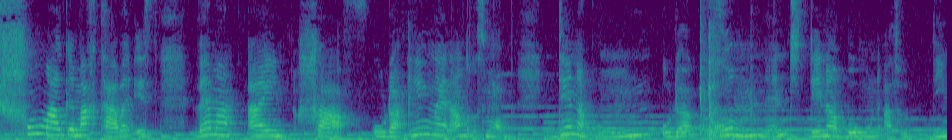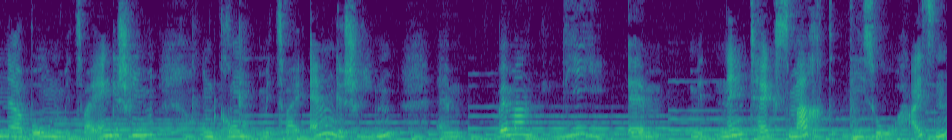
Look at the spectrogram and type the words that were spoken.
schon mal gemacht habe, ist, wenn man ein Schaf oder irgendein anderes Mob. Dinnerbone oder Grumm nennt, Dinnerbone, also Dinnerbone mit zwei N geschrieben und Grumm mit zwei M geschrieben, ähm, wenn man die ähm, mit Name-Tags macht, die so heißen,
